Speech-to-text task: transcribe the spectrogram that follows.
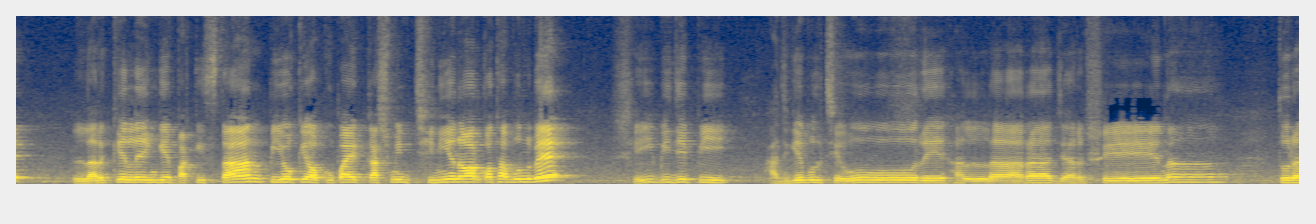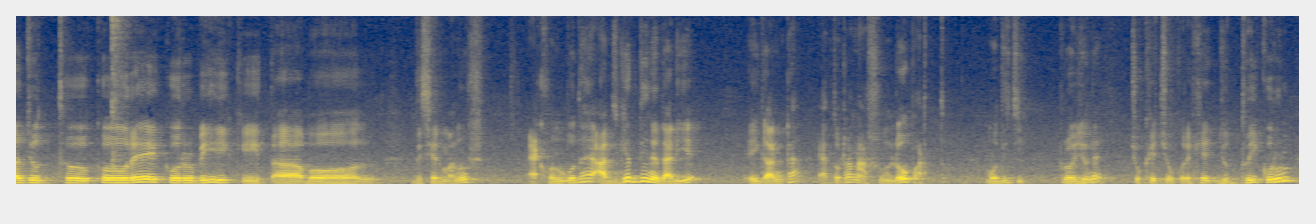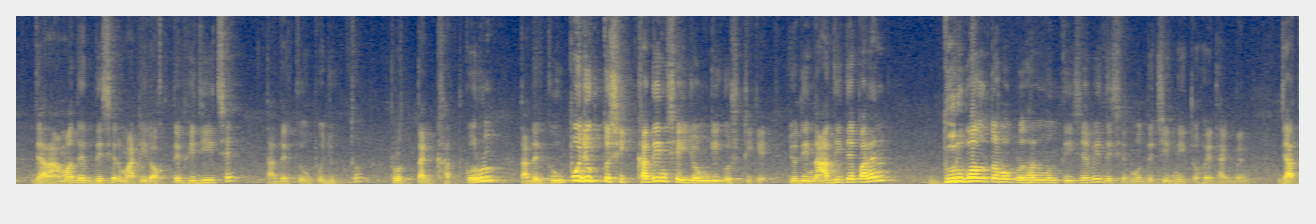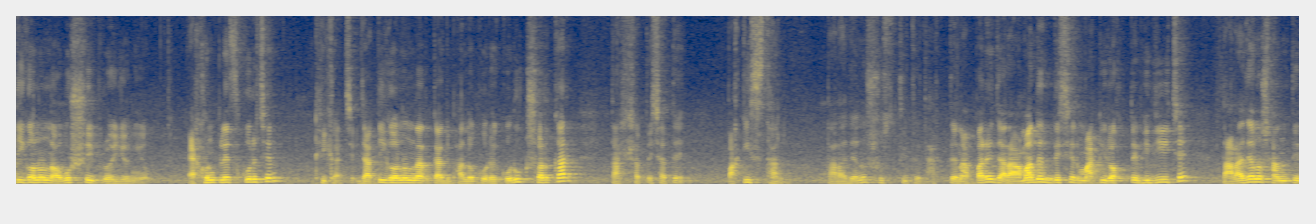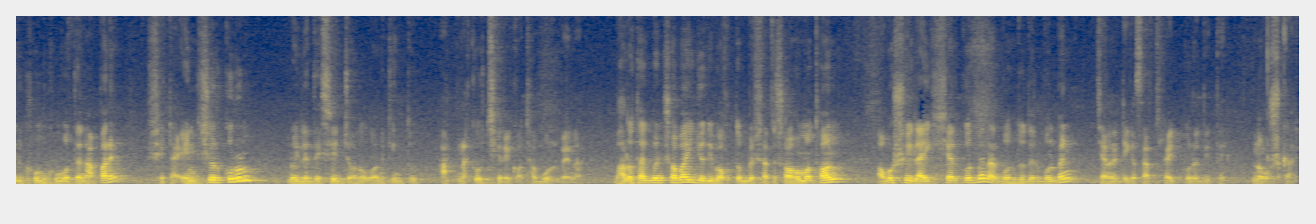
লড়কে লেঙ্গে পাকিস্তান, পিওকে অকুপায়েড কাশ্মীর ছিনিয়ে নেওয়ার কথা বলবে? সেই বিজেপি আজকে বলছে ও রে হাল্লা রাজার সেনা, তোরা যুদ্ধ করে করবি কি তা বল? দেশের মানুষ এখন বোধহয় আজকের দিনে দাঁড়িয়ে এই গানটা এতটা না শুনলেও পারত। মোদিজি, প্রয়োজনে চোখে চোখ রেখে যুদ্ধই করুন। যারা আমাদের দেশের মাটি রক্তে ভিজিয়েছে, তাদেরকে উপযুক্ত প্রত্যাঘাত করুন। তাদেরকে উপযুক্ত শিক্ষা দিন সেই জঙ্গি গোষ্ঠীকে। যদি না দিতে পারেন, দুর্বলতম প্রধানমন্ত্রী হিসেবেই দেশের মধ্যে চিহ্নিত হয়ে থাকবেন। জাতি গণনা অবশ্যই প্রয়োজনীয়। এখন প্লেস করেছেন, ঠিক আছে। জাতিগণনার কাজ ভালো করে করুক সরকার, তার সাথে সাথে পাকিস্তান তারা যেন সুস্থিতে থাকতে না পারে, যারা আমাদের দেশের মাটি রক্তে ভিজিয়েছে, তারা যেন শান্তির ঘুম ঘুমোতে না পারে, সেটা এনশিওর করুন, নইলে দেশের জনগণ কিন্তু আপনাকেও ছেড়ে কথা বলবে না। ভালো থাকবেন সবাই, যদি বক্তব্যের সাথে সহমত হন, অবশ্যই লাইক শেয়ার করবেন, আর বন্ধুদের বলবেন, চ্যানেলটিকে সাবস্ক্রাইব করে দিতে। নমস্কার।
